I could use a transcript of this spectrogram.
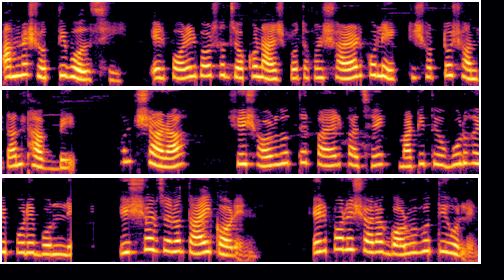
আমরা সত্যি বলছি, এর পরের বছর যখন আসব তখন সারার কোলে একটি ছোট্ট সন্তান থাকবে। তখন সারা সেই স্বর্গদূতের পায়ের কাছে মাটিতে উবুর হয়ে পড়ে বললে, ঈশ্বর যেন তাই করেন। এরপরে সারা গর্ভবতী হলেন।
